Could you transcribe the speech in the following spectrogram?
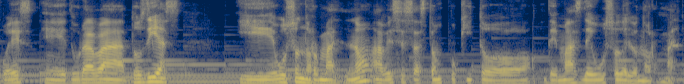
pues eh, duraba dos días. y uso normal, ¿no? A veces hasta un poquito de más de uso de lo normal.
